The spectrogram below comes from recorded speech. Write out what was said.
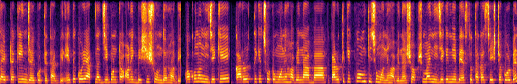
লাইফটাকে এনজয় করতে থাকবেন। এতে করে আপনার জীবনটা অনেক বেশি সুন্দর হবে। কখনো নিজেকে কারোর থেকে ছোট মনে হবে না বা কারোর থেকে কম কিছু মনে হবে না। সবসময় নিজেকে নিয়ে ব্যস্ত থাকার চেষ্টা করবেন।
